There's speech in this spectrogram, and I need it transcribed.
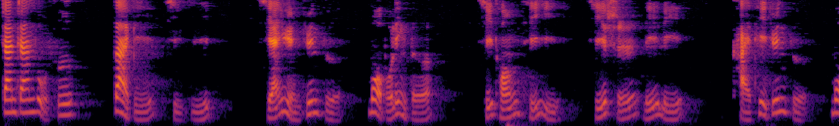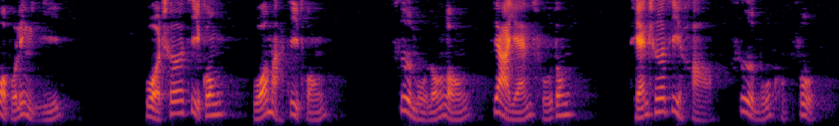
沾沾露丝，在彼岂极？闲允君子，莫不令德。其同其异，其实离离。凯替君子，莫不令仪。我车既公，我马既同。四母隆隆，驾言卒东。田车既好，四母恐复。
